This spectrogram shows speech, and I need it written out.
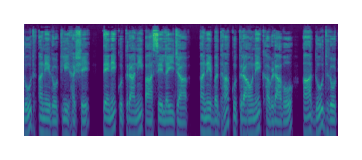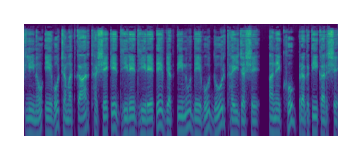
દૂધ અને રોટલી હશે, તેને કૂતરાની પાસે લઈ જાવ. અને બધા કૂતરાઓને ખવડાવો. આ દૂધ રોટલીનો એવો ચમત્કાર થશે કે ધીરે ધીરે તે વ્યક્તિનું દેવું દૂર થઈ જશે અને ખૂબ પ્રગતિ કરશે.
